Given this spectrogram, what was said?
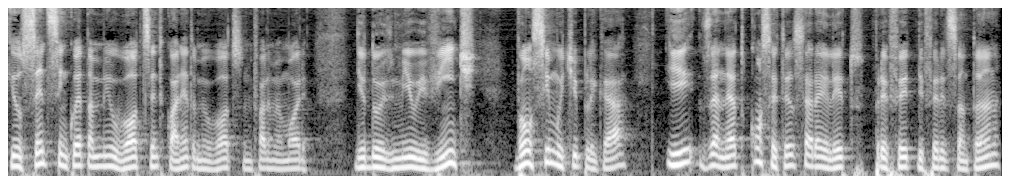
que os 150 mil votos, 140 mil votos, se me falha a memória, de 2020 vão se multiplicar e Zé Neto com certeza será eleito prefeito de Feira de Santana.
